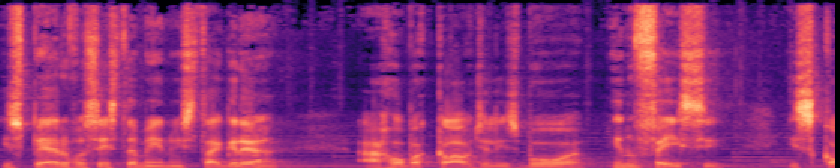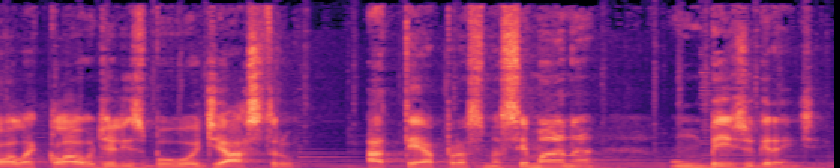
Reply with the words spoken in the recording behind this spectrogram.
Espero vocês também no Instagram, arroba Cláudia Lisboa, e no Face, Escola Cláudia Lisboa de Astro. Até a próxima semana um beijo grande.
